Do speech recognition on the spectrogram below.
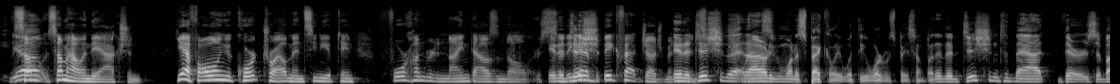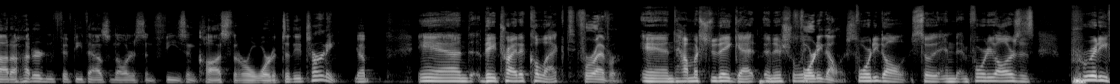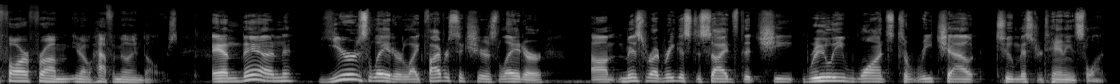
it, some, somehow in the action. Yeah, following a court trial, Mancini obtained four hundred and nine thousand dollars. So In they get a addition- big fat judgment. In addition to that, and I don't even want to speculate what the award was based on, but in addition to that, there's about $150,000 in fees and costs that are awarded to the attorney Yep. And they try to collect. forever. And how much do they get initially? $40. Forty dollars. So and, and forty dollars is pretty far from you know half a million dollars. And then years later, like five or six years later, um, Ms. Rodriguez decides that she really wants to reach out to Mr. Tanning Salon.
